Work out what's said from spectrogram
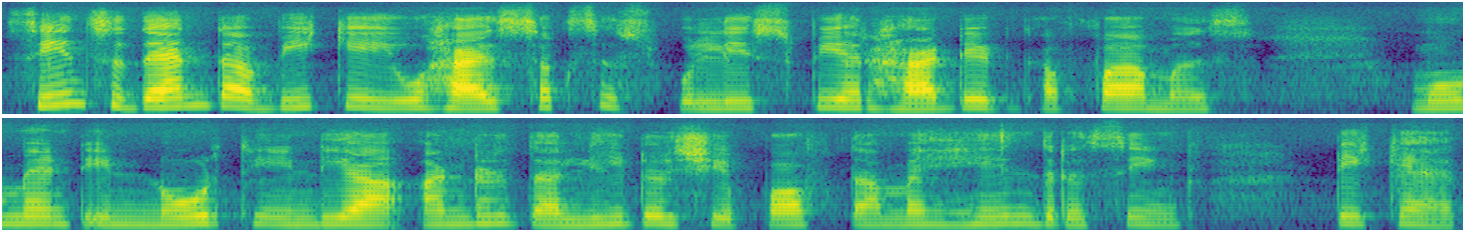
Since then, the BKU has successfully spearheaded the farmers' movement in North India under the leadership of the Mahendra Singh Tikait.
